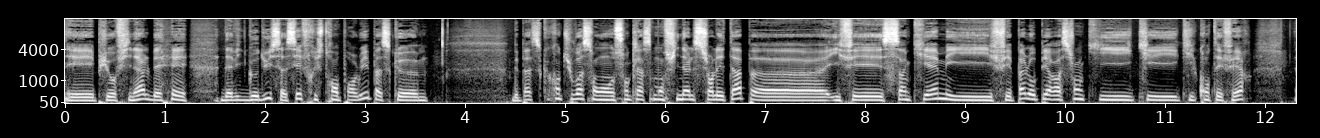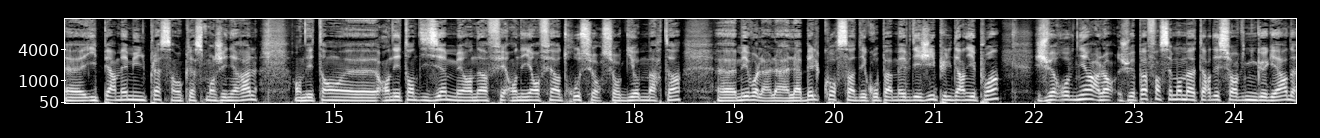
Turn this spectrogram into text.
Et puis au final, ben, David Godu, c'est assez frustrant pour lui parce que Mais parce que quand tu vois son, classement final sur l'étape, euh, il fait cinquième et il fait pas l'opération qu'il comptait faire. Euh, il perd même une place hein, au classement général en étant euh, en étant dixième, mais en, ayant fait un trou sur, sur Guillaume Martin. mais voilà, la, belle course hein, des groupes FDJ. Puis le dernier point, je vais revenir. Alors, je vais pas forcément m'attarder sur Vingegaard,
